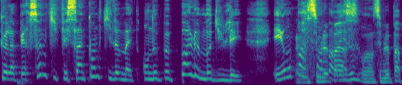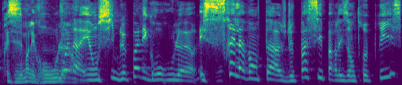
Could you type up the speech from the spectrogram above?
que la personne qui fait 50 km. On ne peut pas le moduler. Et on passe on par les... on cible pas précisément les gros rouleurs. Voilà, et on cible pas les gros rouleurs. Et ce serait l'avantage de passer par les entreprises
